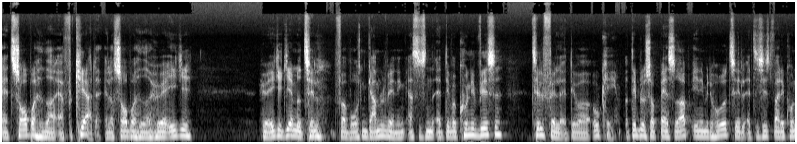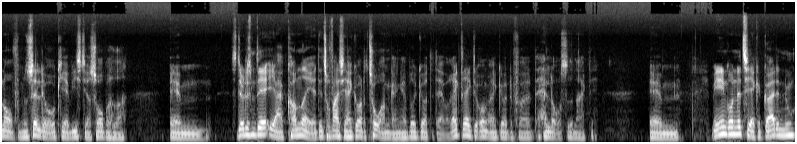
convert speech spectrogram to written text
at sårbarheder er forkerte, eller sårbarheder hører ikke, hører ikke hjemmet til, for at bruge sådan en gammel vending. Altså sådan, at det var kun i visse tilfælde, at det var okay. Og det blev så basset op ind i mit hoved til, at til sidst var det kun over for mig selv, det var okay at vise de her sårbarheder. Øhm, så det er ligesom det, jeg er kommet af, og det tror jeg faktisk, jeg har gjort det to omgange. Jeg har både gjort det, da jeg var rigtig, rigtig ung, og jeg har gjort det for et halvt år siden. Øhm, men en grund til, at jeg kan gøre det nu,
